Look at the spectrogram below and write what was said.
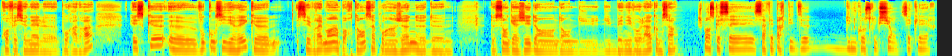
professionnel pour ADRA. Est-ce que euh, vous considérez que c'est vraiment important, ça, pour un jeune, de, de s'engager dans, dans du, du bénévolat comme ça? Je pense que c'est, ça fait partie d'une construction, c'est clair.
